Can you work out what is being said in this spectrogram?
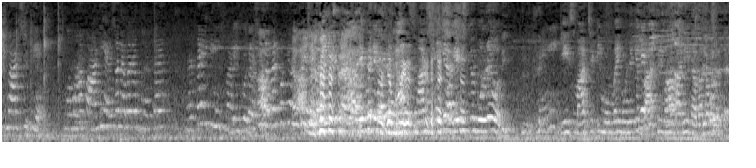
स्मार्ट सिटी वहाँ पानी ऐसा लेवल है है कि क्यों बोल रहे हो अभी नहीं कि स्मार्ट सिटी मुंबई होने के बाद भी वहाँ पानी लबालब रहता है।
